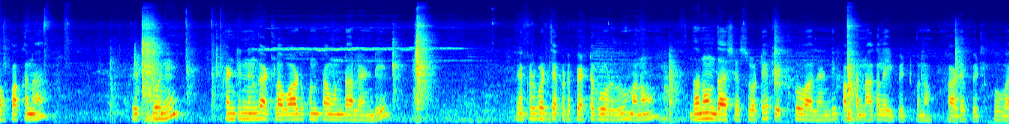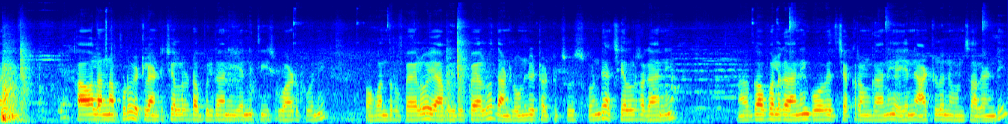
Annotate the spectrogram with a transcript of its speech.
ఒక పక్కన పెట్టుకొని కంటిన్యూగా అట్లా వాడుకుంటూ ఉండాలండి. ఎక్కడ పడితే అక్కడ పెట్టకూడదు. మనం ధనం దాచే చోటే పెట్టుకోవాలండి. పక్కన నగలవి పెట్టుకున్న కాడే పెట్టుకోవాలి. కావాలన్నప్పుడు ఇట్లాంటి చిల్లర డబ్బులు కానీ ఇవన్నీ తీసి వాడుకొని ఒక వంద రూపాయలు యాభై రూపాయలు దాంట్లో ఉండేటట్టు చూసుకోండి. ఆ చిల్లర కానీ గవ్వలు కానీ గోవేద చక్రం కానీ అవన్నీ వాటిలోనే ఉంచాలండి.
